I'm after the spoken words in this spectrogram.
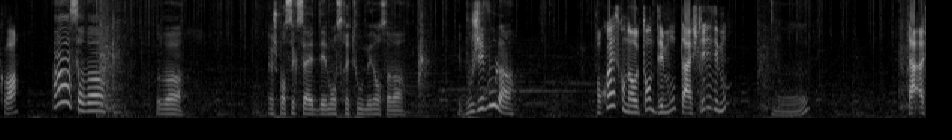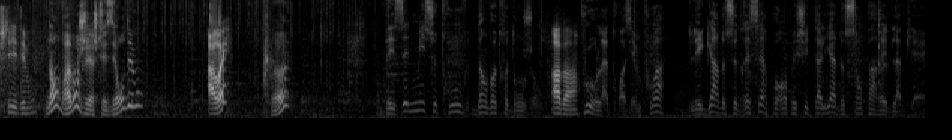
Quoi? Ah, ça va. Ça va. Là, je pensais que ça allait être des monstres et tout, mais non, ça va. Mais bougez-vous là Pourquoi est-ce qu'on a autant de démons? T'as acheté les démons? Non. T'as acheté les démons? Non, vraiment, j'ai acheté zéro démon. Ah ouais? Ouais. Des ennemis se trouvent dans votre donjon. Ah bah. Pour la troisième fois, les gardes se dressèrent pour empêcher Talia de s'emparer de la pierre.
